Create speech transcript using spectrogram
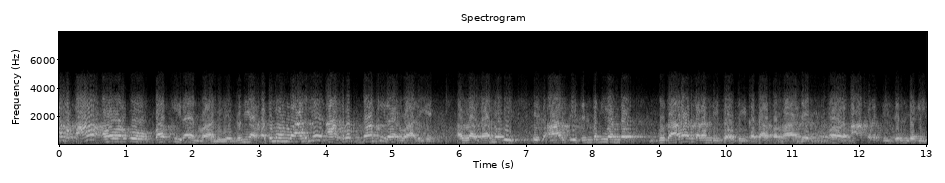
اب کا اور وہ باقی رہن والی ہے۔ دنیا ختم ہونے والی ہے، آخرت باقی رہن والی ہے۔ اللہ سانو بھی اس آرتی زندگی اندر گزارا کرن دی توفیق عطا فرما دے۔ اور آخرت کی زندگی،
